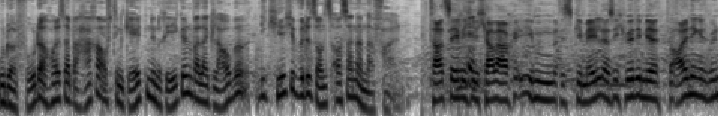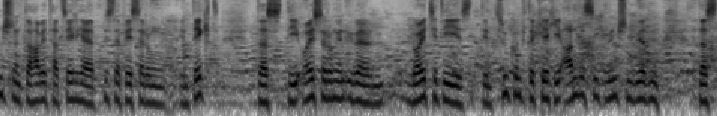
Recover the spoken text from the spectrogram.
Rudolf Woderholzer beharre auf den geltenden Regeln, weil er glaube, die Kirche würde sonst auseinanderfallen. Tatsächlich, ich habe auch eben das Gemälde, also ich würde mir vor allen Dingen wünschen, und da habe ich tatsächlich ein bisschen Besserung entdeckt, dass die Äußerungen über Leute, die den Zukunft der Kirche anders sich wünschen würden, dass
